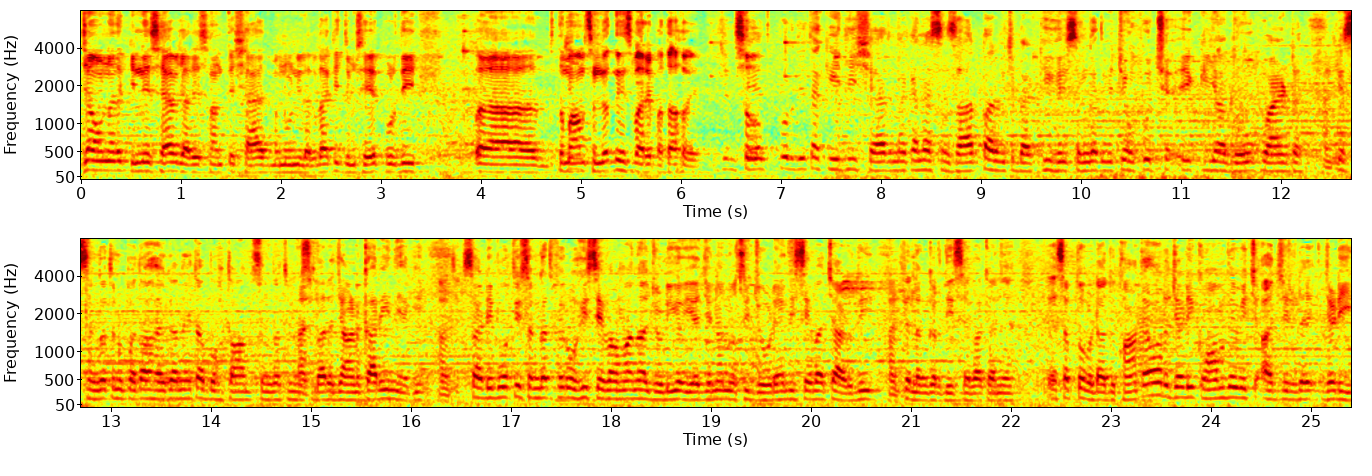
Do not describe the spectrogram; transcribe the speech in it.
ਜਾਂ ਉਹਨਾਂ ਦੇ ਕਿੰਨੇ ਸਾਹਿਬਜ਼ਾਦੇ ਸਨ, ਤੇ ਸ਼ਾਇਦ ਮੈਨੂੰ ਨਹੀਂ ਲੱਗਦਾ ਕਿ ਜਮਸ਼ੇਦਪੁਰ ਦੀ ਤਮਾਮ ਸੰਗਤ ਨੂੰ ਇਸ ਬਾਰੇ ਪਤਾ ਹੋਵੇ ਸੋ ਜਮਸ਼ੇਦਪੁਰ ਦੀ ਤਾਂ ਕੀ ਜੀ ਸ਼ਾਇਦ ਮੈਂ ਕਹਿੰਦਾ ਸੰਸਾਰ ਭਰ ਵਿੱਚ ਬੈਠੀ ਹੋਈ ਸੰਗਤ ਵਿੱਚੋਂ ਕੁਝ ਇੱਕ ਜਾਂ ਦੋ ਪੁਆਇੰਟ। ਇਸ ਸੰਗਤ ਨੂੰ ਪਤਾ ਹੋਏਗਾ ਨਹੀਂ ਤਾਂ ਬਹੁਤਾਂਤ ਸੰਗਤ ਨੂੰ ਇਸ। ਬਾਰੇ ਜਾਣਕਾਰੀ ਨਹੀਂ ਹੈਗੀ। ਸਾਡੀ ਬਹੁਤੀ ਸੰਗਤ ਫਿਰ ਉਹੀ ਸੇਵਾਵਾਂ ਨਾਲ ਜੁੜੀ ਹੋਈ ਹੈ ਜਿਨ੍ਹਾਂ ਨੂੰ ਅਸੀਂ ਜੋੜਿਆਂ ਦੀ ਸੇਵਾ ਝਾੜੂ ਦੀ। ਤੇ ਲੰਗਰ ਦੀ ਸੇਵਾ ਕਹਿੰਦੇ ਆ ਇਹ ਸਭ ਤੋਂ ਵੱਡਾ ਦੁਖਾਂਤ ਹੈ ਔਰ ਜਿਹੜੀ ਕੌਮ ਦੇ ਵਿੱਚ ਅੱਜ ਜਿਹੜੇ ਜਿਹੜੀ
